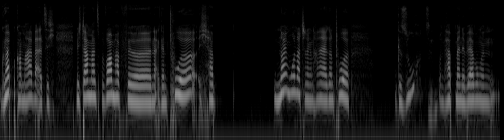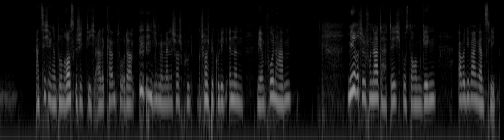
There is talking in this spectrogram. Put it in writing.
gehört bekommen habe, als ich mich damals beworben habe für eine Agentur. Ich habe neun Monate lang nach einer Agentur gesucht und habe meine Werbungen an zig Agenturen rausgeschickt, die ich alle kannte oder die mir meine Schauspiel SchauspielkollegInnen mir empfohlen haben. Mehrere Telefonate hatte ich, wo es darum ging, aber die waren ganz lieb.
